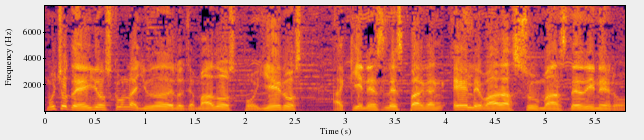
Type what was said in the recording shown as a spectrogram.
muchos de ellos con la ayuda de los llamados polleros, a quienes les pagan elevadas sumas de dinero.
